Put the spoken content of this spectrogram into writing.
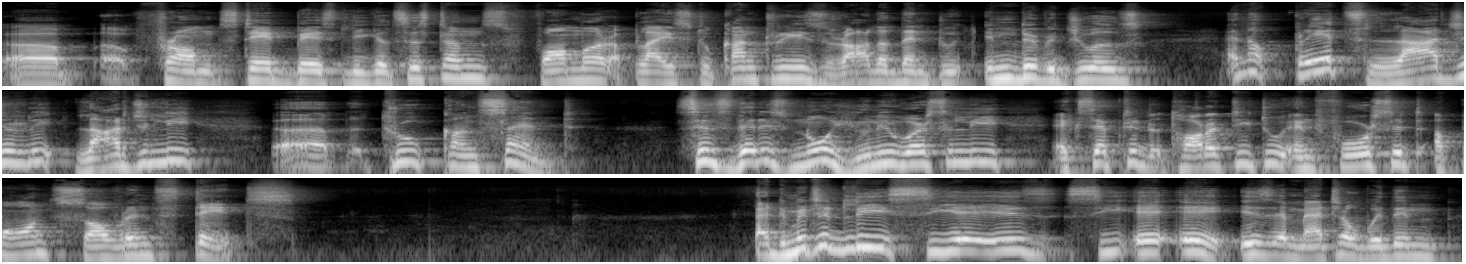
uh, uh from state based legal systems. Former applies to countries rather than to individuals and operates largely, largely uh, through consent, since there is no universally accepted authority to enforce it upon sovereign states. Admittedly, CA is, CAA is a matter within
